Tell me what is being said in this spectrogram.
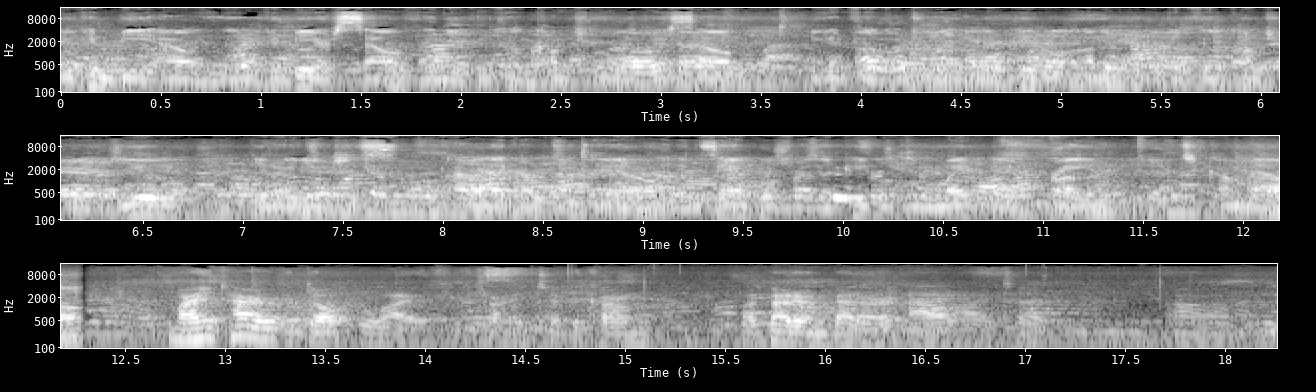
you can be out and you can be yourself and you can feel comfortable with yourself. You can feel comfortable with other people. Other people can feel comfortable with you. You know, you're just kind of like a you know an example for other people who might be afraid to come out. My entire adult life, trying to become a better and better ally to um,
